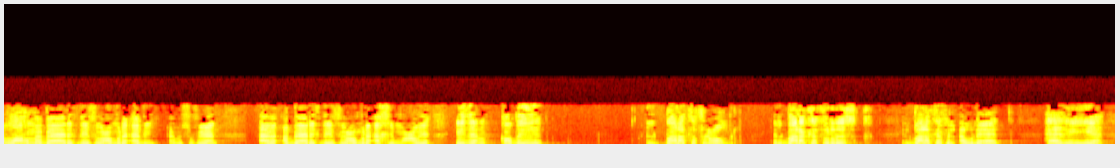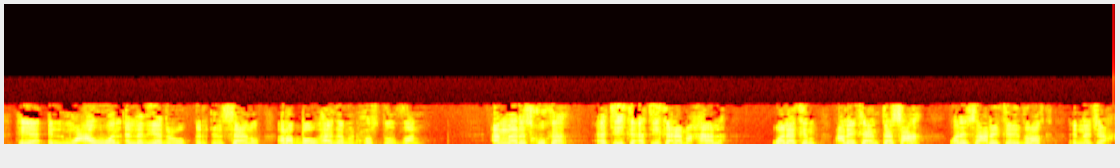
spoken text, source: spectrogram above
اللهم بارك لي في عمر ابي أبي سفيان. بارك لي في عمر أخي معاوية. اذا قضية البركة في العمر البركة في الرزق البركة في الأولاد هذه هي هي المعول الذي يدعو الإنسان ربه هذا من حسن الظن. أما رزقك أتيك أتيك على محالة ولكن عليك أن تسعى وليس عليك إدراك النجاح.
